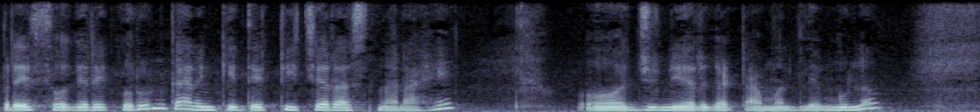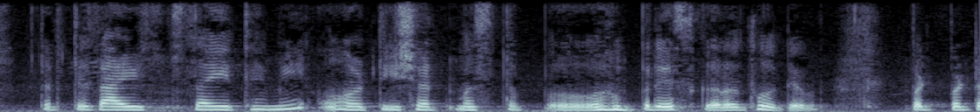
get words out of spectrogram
प्रेस वगैरे करून कारण की ते टीचर असणार आहे ज्युनियर गटामधले मुलं. तर ते आयुषचा इथे मी टी शर्ट मस्त प्रेस करत होते. पटपट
